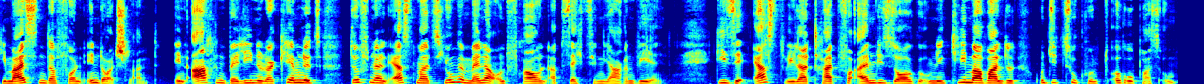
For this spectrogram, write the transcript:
die meisten davon in Deutschland. In Aachen, Berlin oder Chemnitz dürfen dann erstmals junge Männer und Frauen ab 16 Jahren wählen. Diese Erstwähler treibt vor allem die Sorge um den Klimawandel und die Zukunft Europas um.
